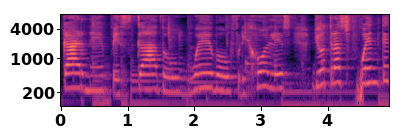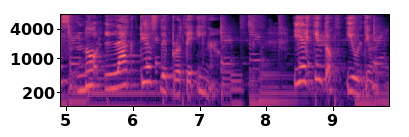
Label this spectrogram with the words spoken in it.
carne, pescado, huevo, frijoles y otras fuentes no lácteas de proteína. Y el quinto y último,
